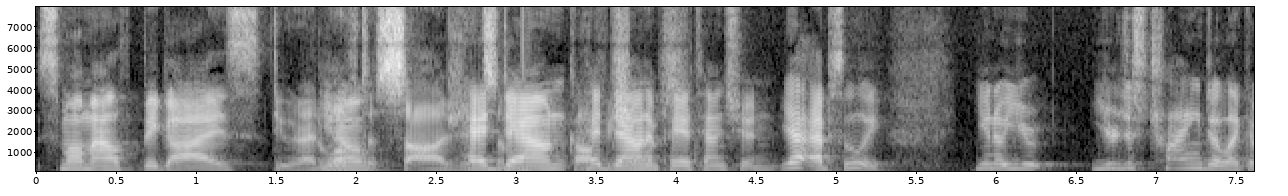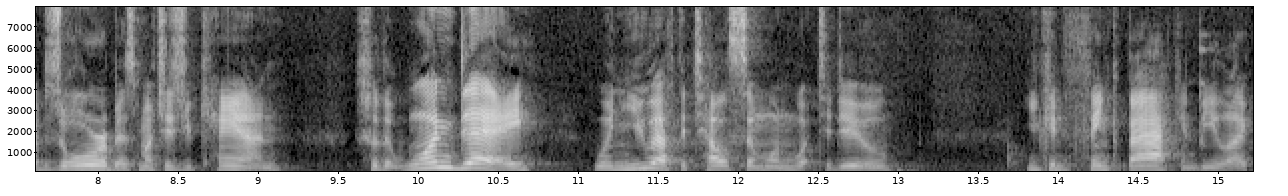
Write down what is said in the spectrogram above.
small mouth, big eyes Dude, I'd You love know, to sage at head some down coffee head down and shops. pay attention yeah absolutely you know you're you're just trying to like absorb as much as you can so that one day when you have to tell someone what to do you can think back and be like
